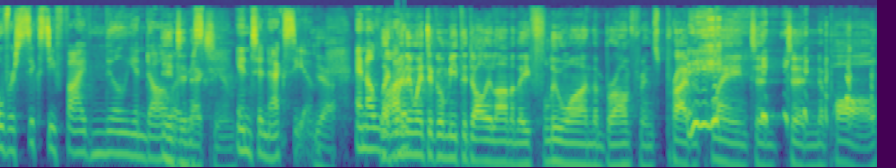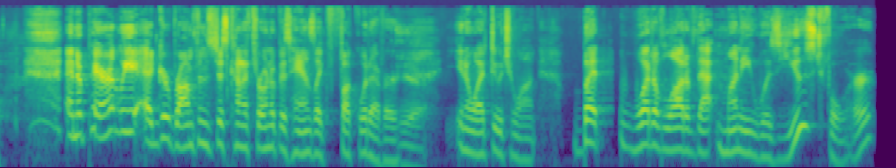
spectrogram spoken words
over $65 million Into NXIVM. Into NXIVM. Yeah, And a like lot when of, they went to go meet the Dalai Lama, they flew on the Bronfman's private plane to to Nepal. And apparently Edgar Bronfman's just kind of thrown up his hands like, fuck whatever. Yeah. You know what? Do what you want. But what a lot of that money was used for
